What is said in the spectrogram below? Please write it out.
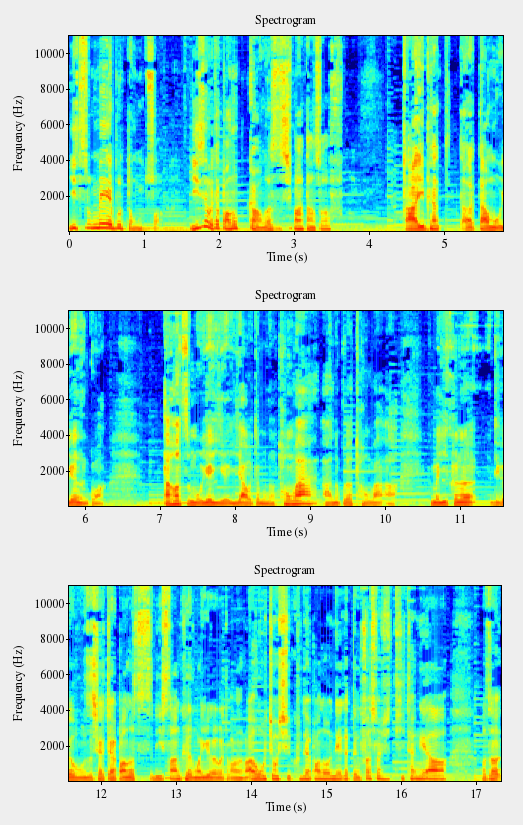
伊做每一步动作，伊侪会得帮侬讲个事先帮侬打招呼。啊，伊像呃打麻药辰光，打好子麻药以后，伊也会得问侬痛伐？啊，侬觉着痛伐？啊，那么伊可能迭个护士小姐帮侬处理伤口，我又会得帮侬讲啊，我叫去可能帮侬拿个头发稍许剃脱眼啊，或者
